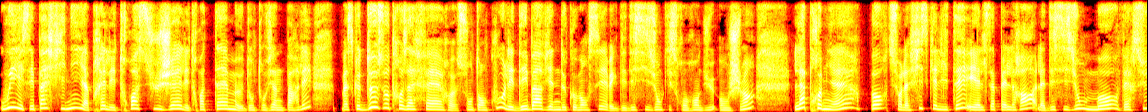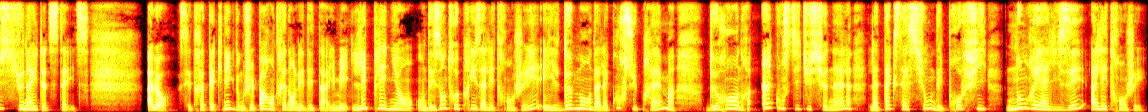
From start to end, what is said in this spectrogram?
Oui, et c'est pas fini après les trois sujets, les trois thèmes dont on vient de parler, parce que deux autres affaires sont en cours. Les débats viennent de commencer avec des décisions qui seront rendues en juin. La première porte sur la fiscalité et elle s'appellera la décision Moore versus United States. Alors, c'est très technique, donc je ne vais pas rentrer dans les détails, mais les plaignants ont des entreprises à l'étranger et ils demandent à la Cour suprême de rendre inconstitutionnelle la taxation des profits non réalisés à l'étranger.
